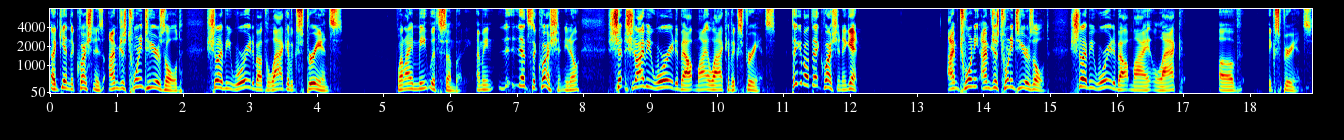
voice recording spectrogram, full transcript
Again, the question is, I'm just 22 years old. Should I be worried about the lack of experience when I meet with somebody? I mean, th- that's the question. You know, should should I be worried about my lack of experience? Think about that question again. I'm 20 I'm just 22 years old. Should I be worried about my lack of experience?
